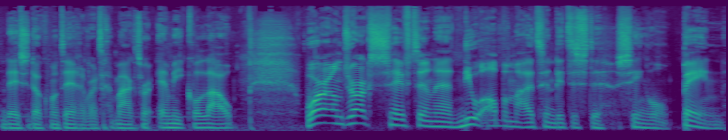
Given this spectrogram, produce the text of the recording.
Deze documentaire werd gemaakt door Emmy Colau. War on Drugs heeft een uh, nieuw album uit en dit is de single Pain.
